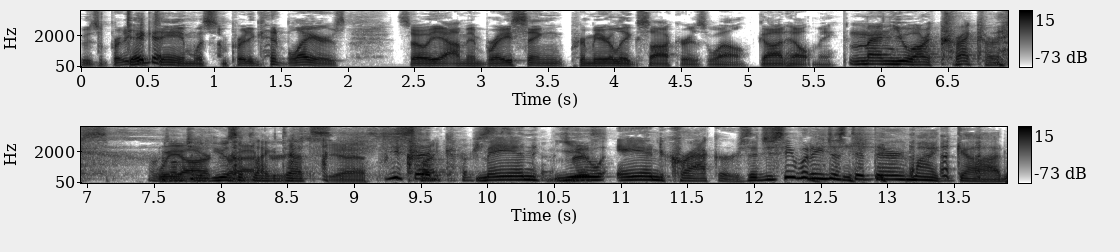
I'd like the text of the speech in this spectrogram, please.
who's a pretty Dig good it. team with some pretty good players. So yeah, I'm embracing Premier League soccer as well. God help me. Man, you are crackers. We Don't are you use it like that. Yes. You said Crackers. man, you, This- and crackers. Did you see what he just did there? My God.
